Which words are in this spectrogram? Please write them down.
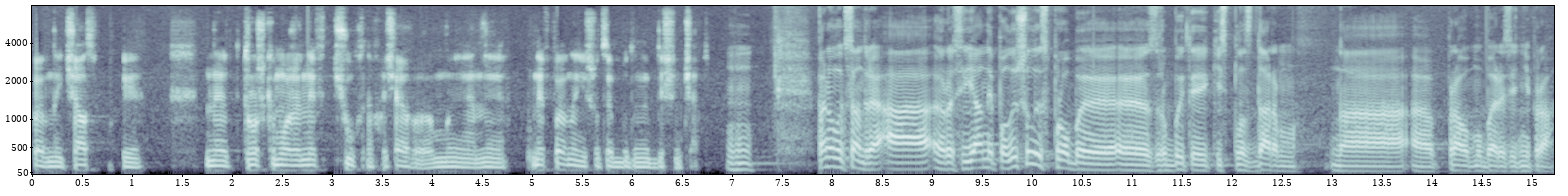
певний час, поки не трошки може не вчухне, хоча ми не, не впевнені, що це буде найближчим часом. Угу. Пане Олександре, а росіяни полишили спроби зробити якийсь плацдарм на правому березі Дніпра?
